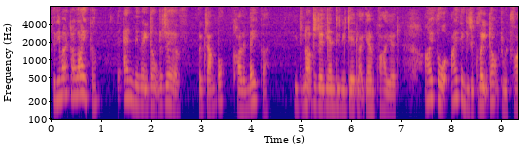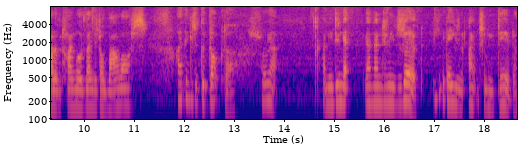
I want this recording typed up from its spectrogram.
for the amount I like them, the ending they don't deserve. For example, Colin Baker. He did not deserve the ending he did, like getting fired. I thought, I think he's a great doctor with Trial of a Time Lord Vengeance on Varos. I think he's a good doctor. So yeah. And he didn't get an ending he deserved. Peter Davison actually did.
